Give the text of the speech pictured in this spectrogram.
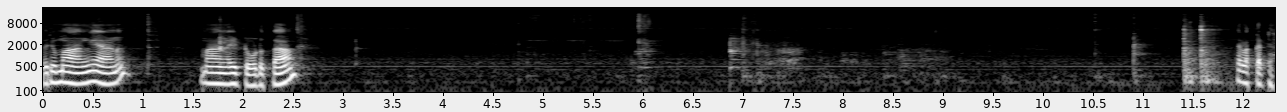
ഒരു മാങ്ങയാണ്. മാങ്ങ ഇട്ട് കൊടുക്കാം. തിളക്കട്ടെ.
